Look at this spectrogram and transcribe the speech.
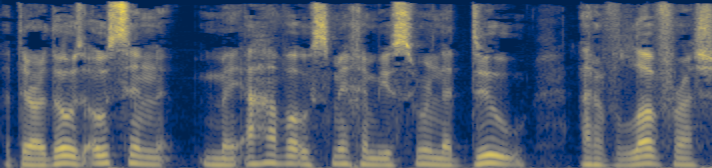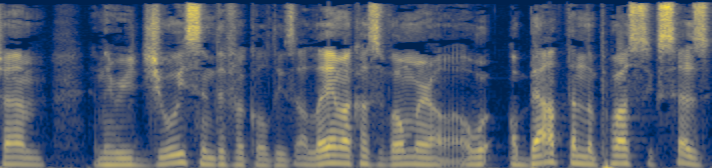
that there are those osin me'ahava usmechem yisurin that do out of love for Hashem and they rejoice in difficulties. Omer, About them, the pasuk says,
